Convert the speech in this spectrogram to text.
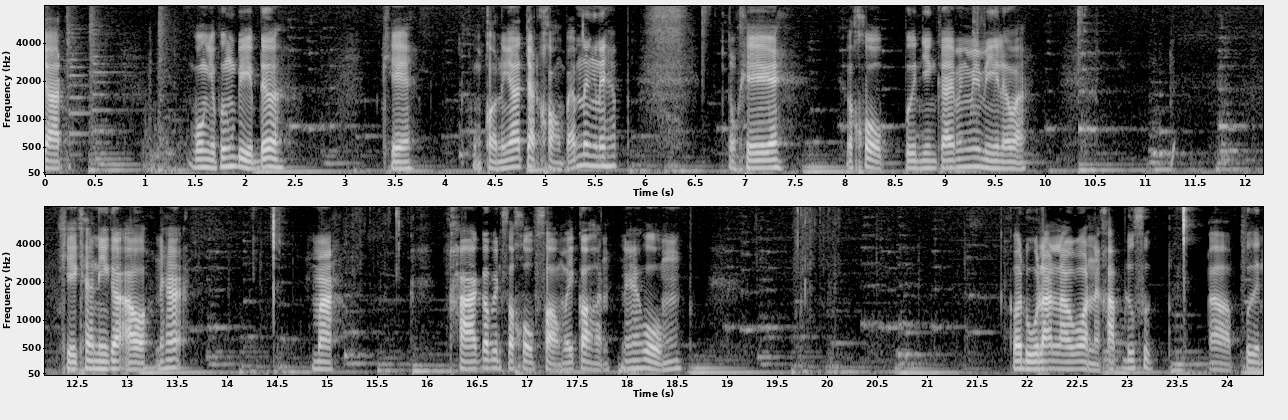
จัด วงอย่าเพิ่งบีบเด้อโอเค ผมขออนุญาตจัดของแป๊บนึงนะครับ โอเคกระโขบปืนยิงไกลแม่ไม่มีเลยว่ะโอเคแค่นี้ก็เอานะฮะ มาคาก็เป็นสโคบสองไว้ก่อนนะครับผม ก็ดูร้านเราก่อนนะครับ รู้สึกปืน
